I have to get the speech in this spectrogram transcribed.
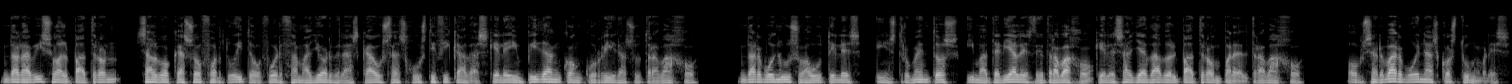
Dar aviso al patrón, salvo caso fortuito o fuerza mayor de las causas justificadas que le impidan concurrir a su trabajo, dar buen uso a útiles, instrumentos y materiales de trabajo que les haya dado el patrón para el trabajo, observar buenas costumbres,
